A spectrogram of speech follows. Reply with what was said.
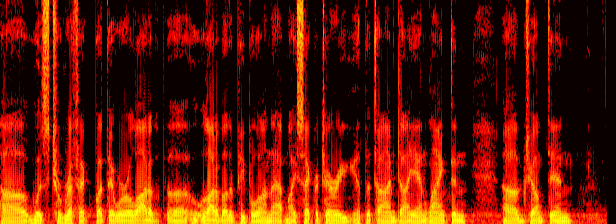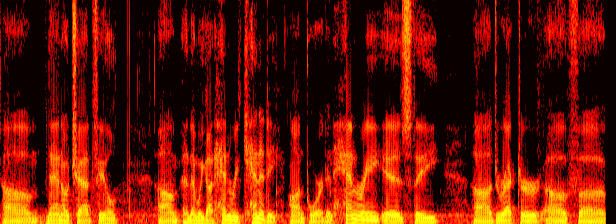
uh, was terrific, but there were a lot of uh, a lot of other people on that. My secretary at the time, Diane Langton, uh, jumped in. Um, Nano Chatfield, um, and then we got Henry Kennedy on board. And Henry is the uh, director of uh,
